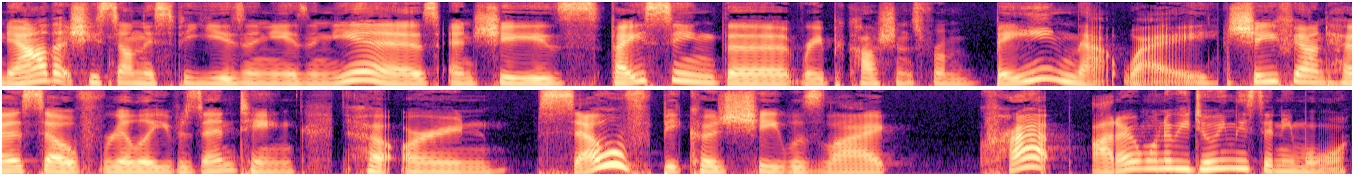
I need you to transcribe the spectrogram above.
now that she's done this for years and years and years and she's facing the repercussions from being that way, she found herself really resenting her own self because she was like, crap, I don't want to be doing this anymore.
